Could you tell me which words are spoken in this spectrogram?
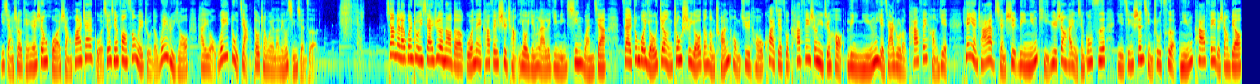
以享受田园生活、赏花摘果、休闲放松为主的微旅游，还有微度假，都成为了流行选择。下面来关注一下热闹的国内咖啡市场，又迎来了一名新玩家。在中国邮政、中石油等等传统巨头跨界做咖啡生意之后，李宁也加入了咖啡行业。天眼查 App 显示，李宁体育上海有限公司已经申请注册“宁咖啡”的商标。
